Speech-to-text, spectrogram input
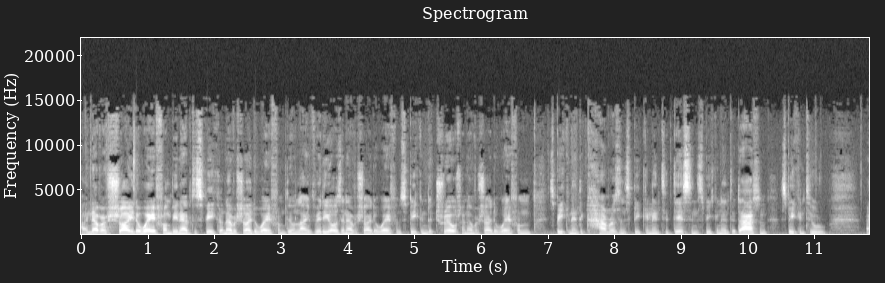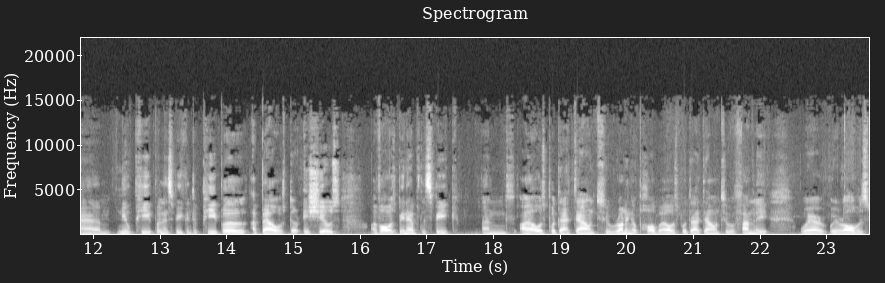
I never shied away from being able to speak. I never shied away from doing live videos. I never shied away from speaking the truth. I never shied away from speaking into cameras and speaking into this and speaking into that and speaking to um, new people and speaking to people about their issues. I've always been able to speak and I always put that down to running a pub. I always put that down to a family where we were always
